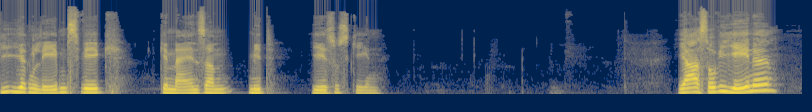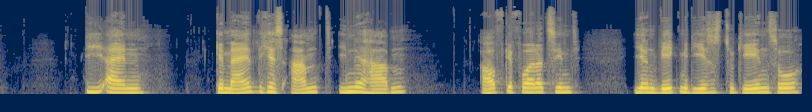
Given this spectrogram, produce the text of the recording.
die ihren Lebensweg gemeinsam mit Jesus gehen. Ja, so wie jene, die ein gemeindliches Amt innehaben, aufgefordert sind, ihren Weg mit Jesus zu gehen, so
